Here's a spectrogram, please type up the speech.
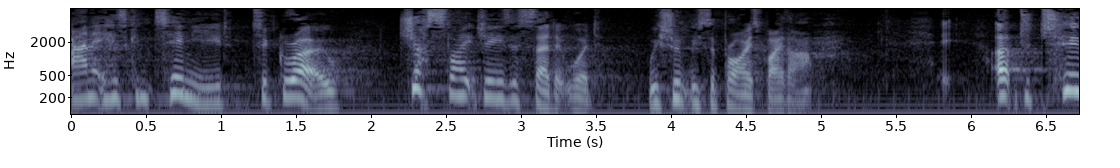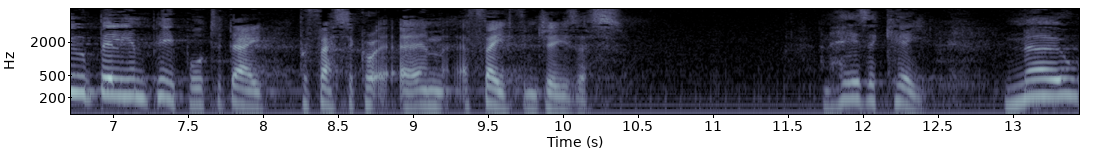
And it has continued to grow just like Jesus said it would. We shouldn't be surprised by that. Up to two billion people today profess a, um, a faith in Jesus. And here's a key. No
